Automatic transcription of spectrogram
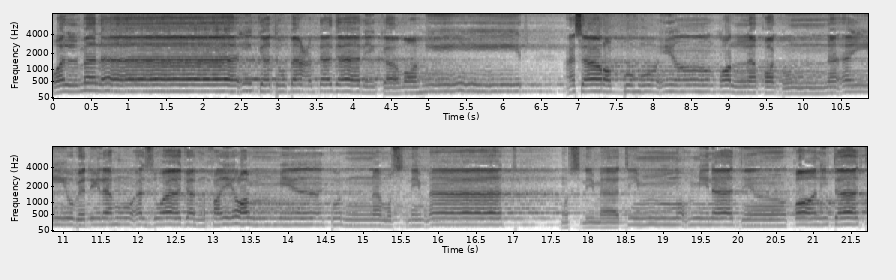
والملائكة بعد ذلك ظهير. عسى ربه إن طلقكن أن يبدله أزواجا خيرا منكن مسلمات مسلمات مؤمنات قانتات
